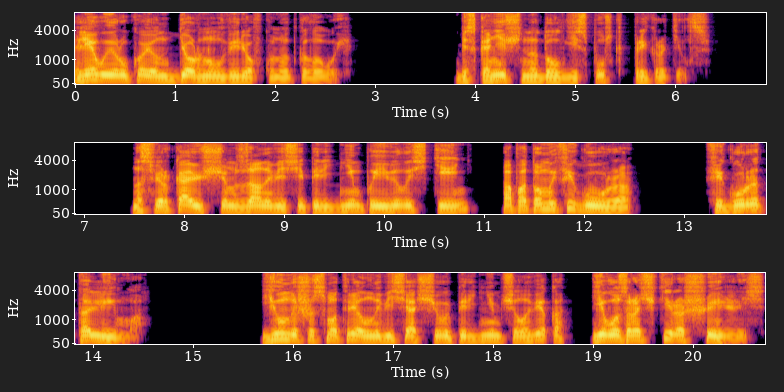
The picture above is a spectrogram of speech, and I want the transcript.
Левой рукой он дернул веревку над головой. Бесконечно долгий спуск прекратился. На сверкающем занавесе перед ним появилась тень, а потом и фигура, фигура Талима. Юноша смотрел на висящего перед ним человека, его зрачки расширились.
